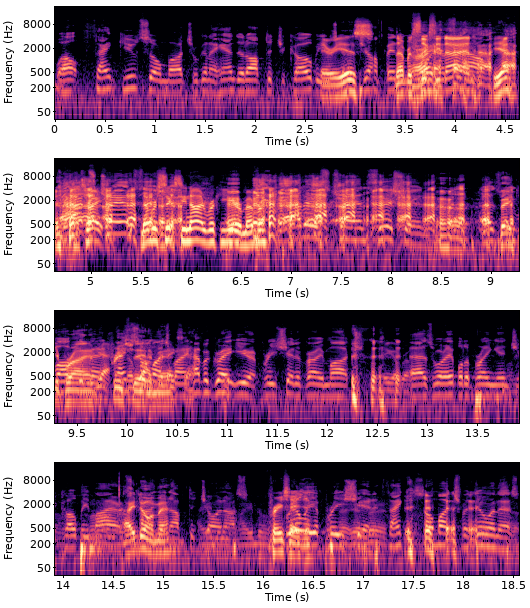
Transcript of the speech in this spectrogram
Well, thank you so much. We're going to hand it off to Jakobi. There He's he is. Jump in Number and take us 69. out. Yeah, that's right. Number 69, rookie year. Remember? That is transition. As Thank you, welcome Brian. in. Thanks Appreciate so it, much, man. Brian. Have a great year. Appreciate it very much. you go. As we're able to bring in Jakobi Meyers. How you doing, kind man? Enough to join us. Appreciate really you. appreciate it. Thank you so much for doing this.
